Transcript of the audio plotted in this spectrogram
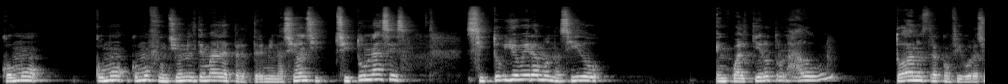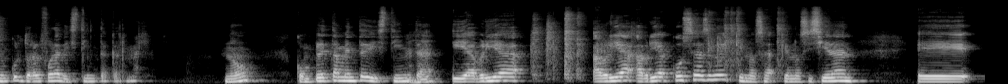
¿Cómo, cómo, cómo funciona el tema de la predeterminación. Si, si tú naces, si tú y yo hubiéramos nacido en cualquier otro lado, güey, toda nuestra configuración cultural fuera distinta, carnal. ¿No? Completamente distinta. Y habría, habría, habría cosas, güey, que nos, que nos hicieran eh,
